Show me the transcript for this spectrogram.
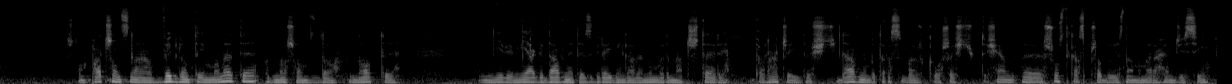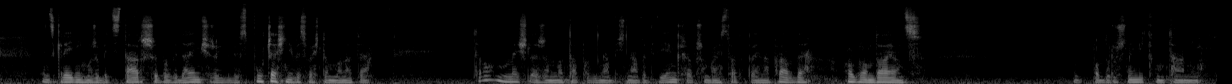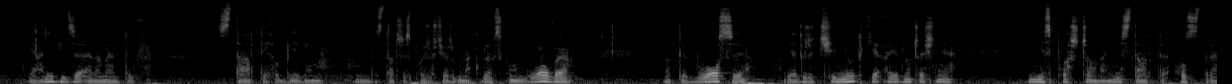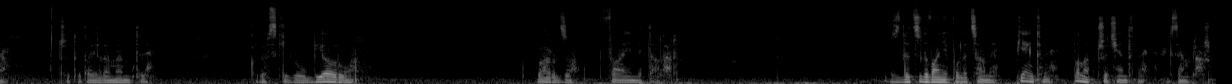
Zresztą patrząc na wygląd tej monety, odnosząc do noty, nie wiem jak dawny to jest grading, ale numer na 4 to raczej dość dawny, bo teraz chyba już około 6 tysięcy, szóstka z przodu jest na numerach NGC, więc grading może być starszy, bo wydaje mi się, że gdyby współcześnie wysłać tą monetę, to myślę, że nota powinna być nawet większa. Proszę Państwa, tutaj naprawdę oglądając pod różnymi kątami, ja nie widzę elementów startych obiegiem. Wystarczy spojrzeć chociażby na królewską głowę, na te włosy, jakże cieniutkie, a jednocześnie niespłaszczone, niestarte, ostre. Czy tutaj elementy królewskiego ubioru. Bardzo fajny talar. Zdecydowanie polecamy. Piękny, ponadprzeciętny egzemplarz.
